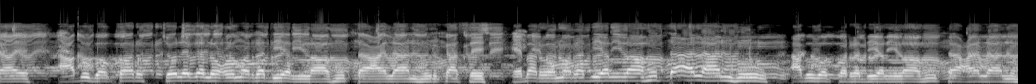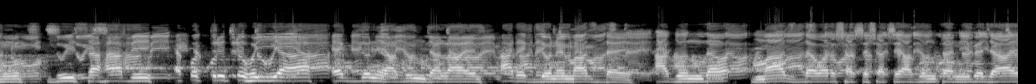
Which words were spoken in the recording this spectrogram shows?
যায়। আবু বকর চলে গেল ওমর রাদিয়াল্লাহু তাআলা আনহুর কাছে। এবার ওমর রাদিয়াল্লাহু তাআলা আনহু, আবু বকর রাদিয়াল্লাহু তাআলা আনহু দুই সাহাবী একত্রিত হইয়া একজনে আগুন জ্বালায় আর একজনে মাছ দেয়। আগুন দেওয়া মাছ দেওয়ার সাথে সাথে আগুনটা নিভে যায়,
